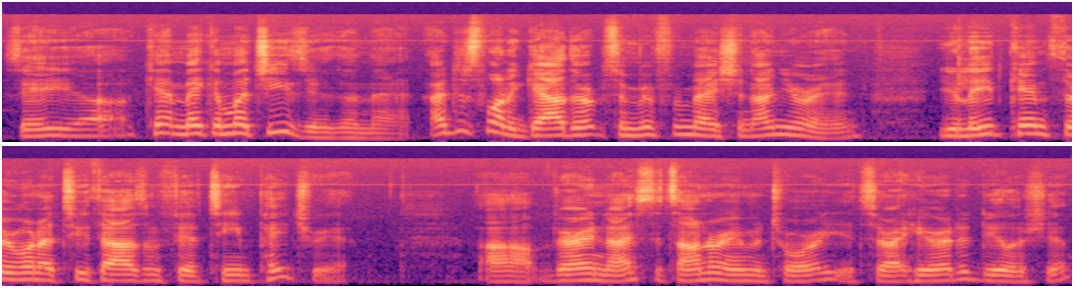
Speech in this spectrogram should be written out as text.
See, uh, can't make it much easier than that. I just want to gather up some information on your end. Your lead came through on a 2015 Patriot. Uh, very nice. It's on our inventory. It's right here at a dealership.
